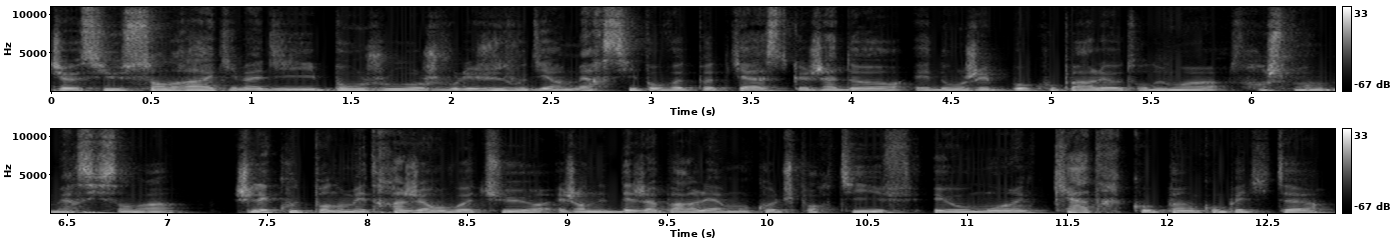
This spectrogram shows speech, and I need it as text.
J'ai aussi eu Sandra qui m'a dit Bonjour, je voulais juste vous dire merci pour votre podcast que j'adore et dont j'ai beaucoup parlé autour de moi. Franchement, merci Sandra. Je l'écoute pendant mes trajets en voiture et j'en ai déjà parlé à mon coach sportif et au moins quatre copains compétiteurs.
